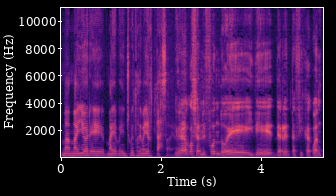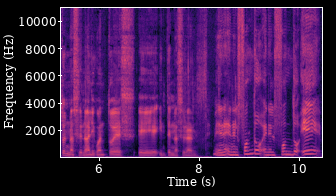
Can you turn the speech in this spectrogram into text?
mayor, eh, instrumentos de mayor tasa. Y una cosa en el fondo E y de, renta fija, ¿cuánto es nacional y cuánto es eh, internacional? en el fondo en el fondo E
